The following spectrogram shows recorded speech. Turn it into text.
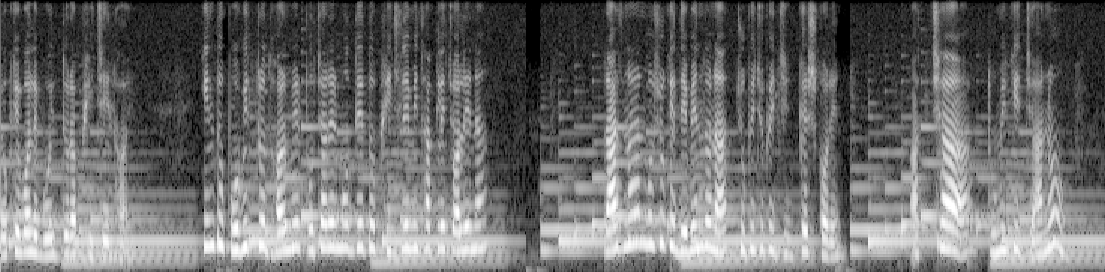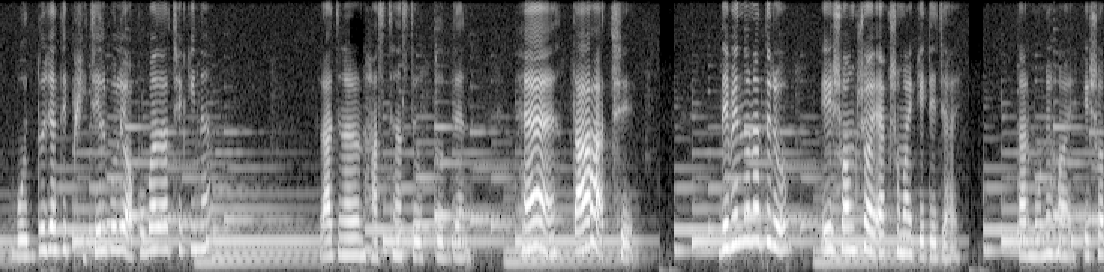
লোকে বলে বৈদ্যরা ফিচেল হয়। কিন্তু পবিত্র ধর্মের প্রচারের মধ্যে তো ফিচলেমি থাকলে চলে না। রাজনারায়ণ বসুকে দেবেন্দ্রনাথ চুপি চুপি জিজ্ঞেস করেন আচ্ছা তুমি কি জানো বৈদ্য জাতি ফিচেল বলে অপবাদ আছে কি না? রাজনারায়ণ হাসতে হাসতে উত্তর দেন হ্যাঁ তা আছে। দেবেন্দ্রনাথেরও এই সংশয় একসময় কেটে যায়। তার মনে হয় কেশব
